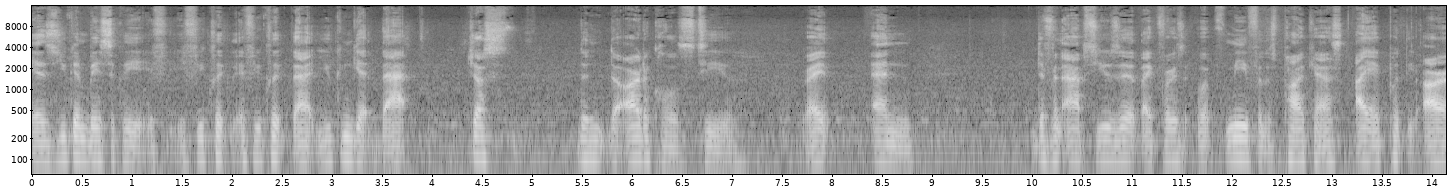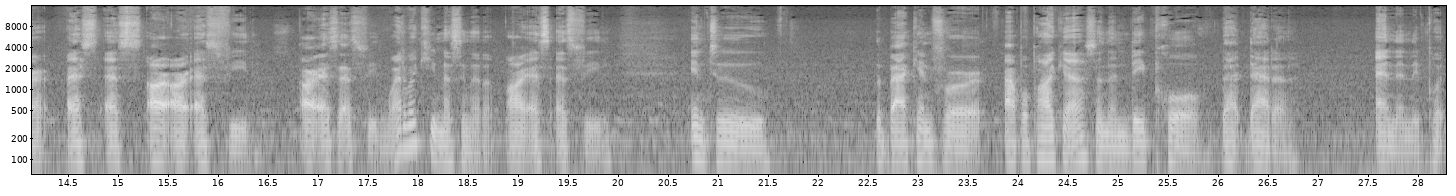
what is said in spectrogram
is you can basically if if you click if you click that you can get that just the the articles to you, right? And different apps use it. Like for, for me for this podcast, I put the RSS RRS feed, RSS feed. Why do I keep messing that up? RSS feed into the back end for Apple Podcasts, and then they pull that data, and then they put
